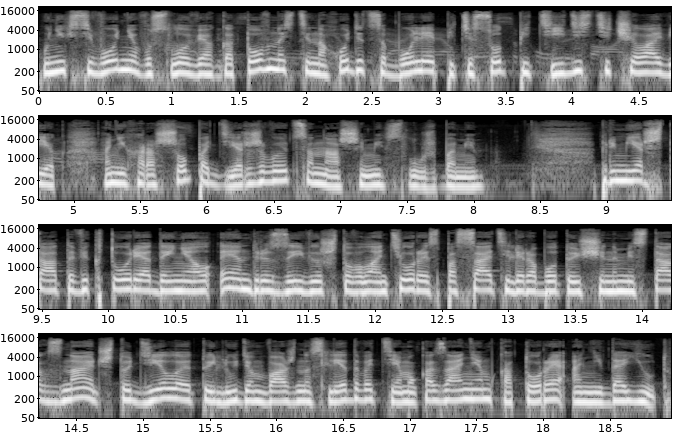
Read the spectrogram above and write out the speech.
У них сегодня в условиях готовности находится более 550 человек. Они хорошо поддерживаются нашими службами. Премьер штата Виктория Дэниел Эндрюс заявил, что волонтеры и спасатели, работающие на местах, знают, что делают, и людям важно следовать тем указаниям, которые они дают.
